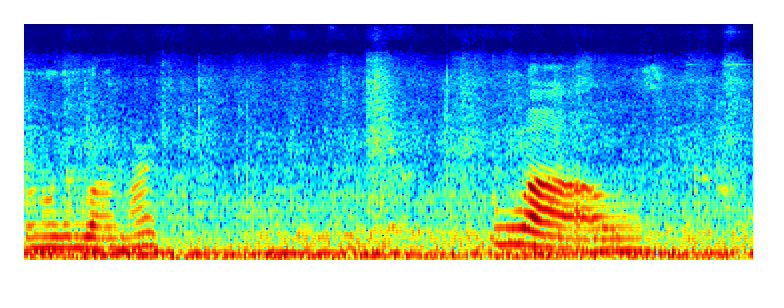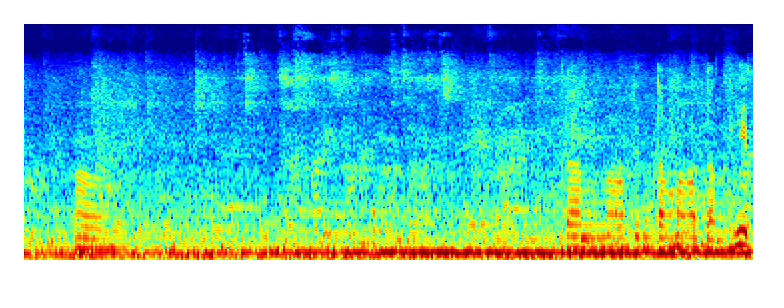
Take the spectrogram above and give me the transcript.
Puno yung Walmart. Wow. Ah. Daming mga tindang mga damit.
